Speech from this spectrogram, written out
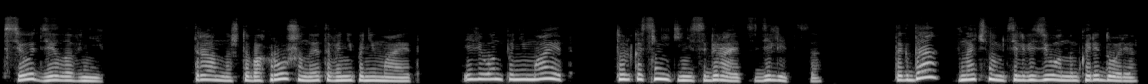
Все дело в них. Странно, что Бахрушин этого не понимает. Или он понимает, только с Ники не собирается делиться. Тогда, в ночном телевизионном коридоре,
